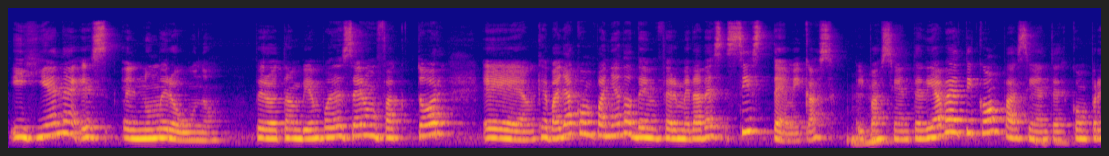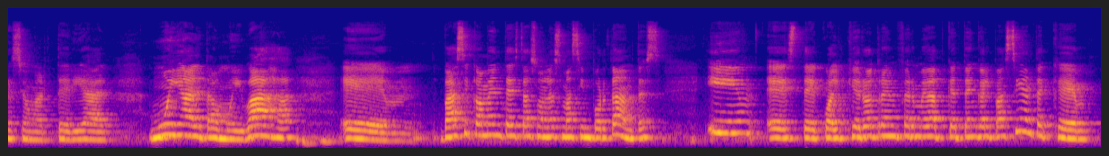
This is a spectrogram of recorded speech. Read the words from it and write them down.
Higiene es el número uno, pero también puede ser un factor eh, que vaya acompañado de enfermedades sistémicas. El paciente diabético, pacientes con presión arterial muy alta o muy baja. Básicamente estas son las más importantes y este, cualquier otra enfermedad que tenga el paciente que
